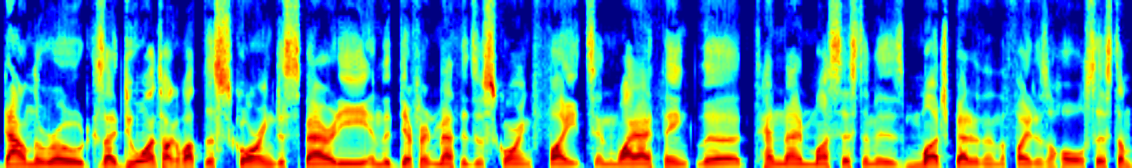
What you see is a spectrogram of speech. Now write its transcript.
down the road because I do want to talk about the scoring disparity and the different methods of scoring fights and why I think the 10 9 must system is much better than the fight as a whole system.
